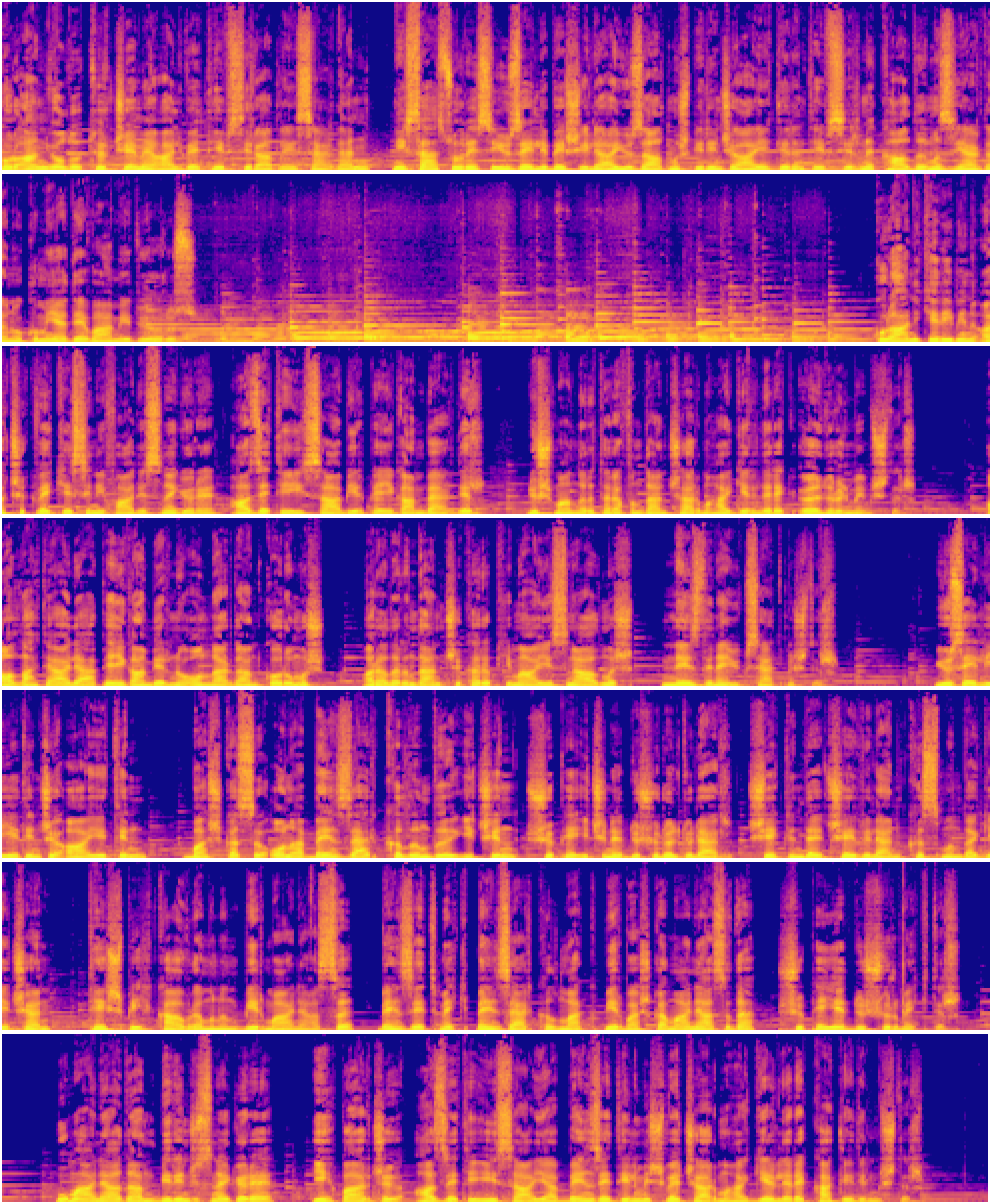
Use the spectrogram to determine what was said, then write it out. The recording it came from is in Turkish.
Kur'an Yolu Türkçe Meal ve Tefsir adlı eserden Nisa suresi 155 ila 161. ayetlerin tefsirini kaldığımız yerden okumaya devam ediyoruz. Kur'an-ı Kerim'in açık ve kesin ifadesine göre Hz. İsa bir peygamberdir, düşmanları tarafından çarmıha gerilerek öldürülmemiştir. Allah Teala peygamberini onlardan korumuş, aralarından çıkarıp himayesine almış, nezdine yükseltmiştir. 157. ayetin başkası ona benzer kılındığı için şüphe içine düşürüldüler şeklinde çevrilen kısmında geçen teşbih kavramının bir manası, benzetmek, benzer kılmak, bir başka manası da şüpheye düşürmektir. Bu manadan birincisine göre ihbarcı Hz. İsa'ya benzetilmiş ve çarmıha gerilerek katledilmiştir.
